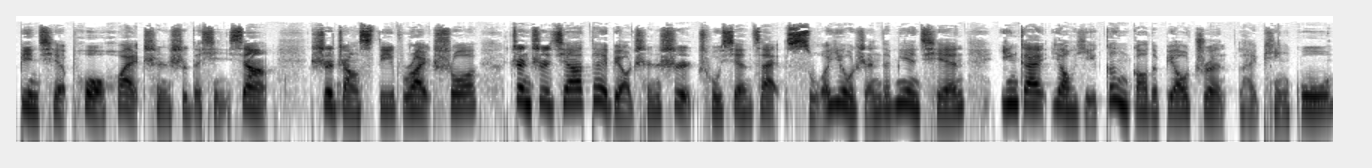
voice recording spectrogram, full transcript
并且破坏城市的形象。市长 Steve Wright 说，政治家代表城市出现在所有人的面前，应该要以更高的标准来评估。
